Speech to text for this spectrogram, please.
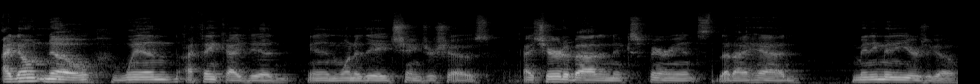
I don't know when, I think I did in one of the Age Changer shows. I shared about an experience that I had many, many years ago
